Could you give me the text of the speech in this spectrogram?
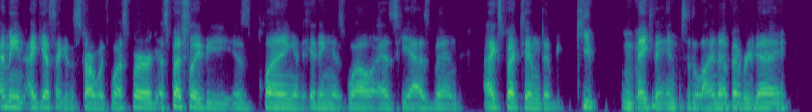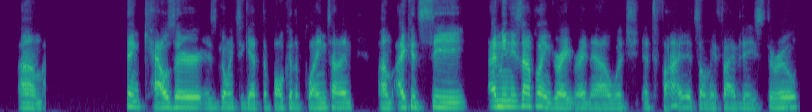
I mean, I guess I can start with Westburg, especially if he is playing and hitting as well as he has been. I expect him to be, keep making it into the lineup every day. Um, think Cowser is going to get the bulk of the playing time. Um, I could see. I mean, he's not playing great right now, which it's fine. It's only five days through,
